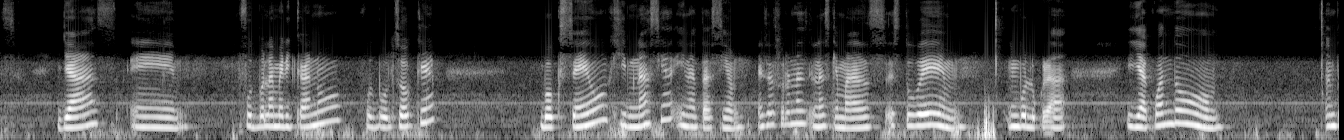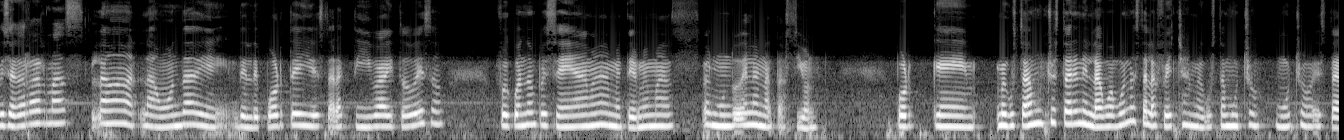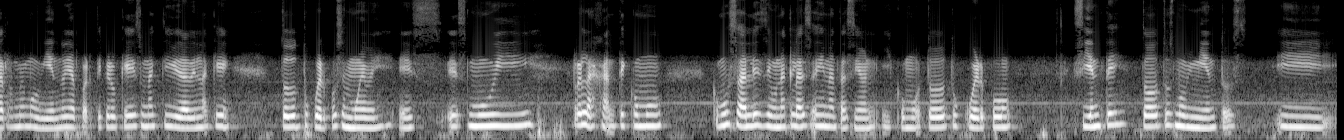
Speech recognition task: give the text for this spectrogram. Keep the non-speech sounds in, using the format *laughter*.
jazz, eh, fútbol americano, fútbol soccer, boxeo, gimnasia y natación. Esas fueron las en las que más estuve mm, involucrada. Y ya cuando empecé a agarrar más la, la onda de, del deporte y estar activa y todo eso, fue cuando empecé a meterme más al mundo de la natación. Porque me gustaba mucho estar en el agua. Bueno, hasta la fecha me gusta mucho, mucho estarme moviendo y aparte creo que es una actividad en la que todo tu cuerpo se mueve. Es, es muy relajante como, como sales de una clase de natación y como todo tu cuerpo siente todos tus movimientos. Y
